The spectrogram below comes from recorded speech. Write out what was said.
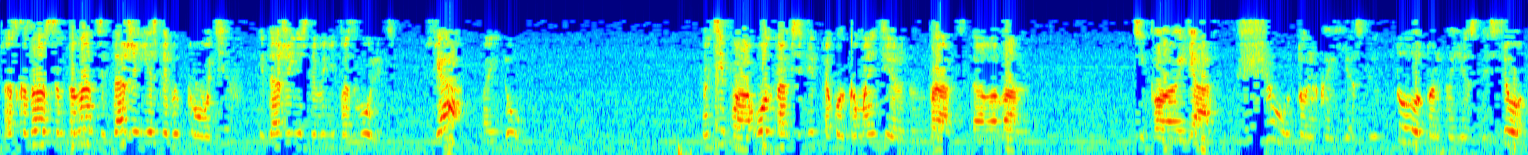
она сказала с интонацией, даже если вы против, и даже если вы не позволите, я пойду. Ну, типа, он там сидит такой командир, брат, да, Лаван, типа, я ищу только если то, только если все.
